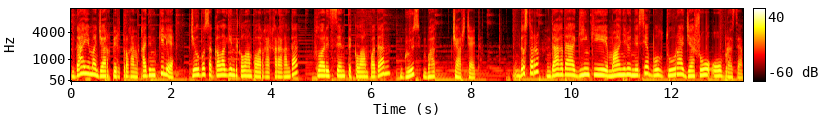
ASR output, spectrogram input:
дайыма жарык берип турган кадимки эле же болбосо галогендик лампаларга караганда флуоресценттик лампадан көз бат чарчайт. Достор дагы да кийинки маанилүү нерсе бул туура жашоо образы.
